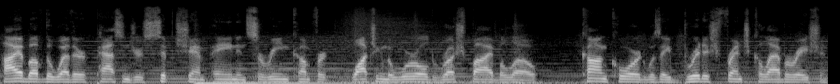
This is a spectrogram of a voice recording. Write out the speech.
High above the weather, passengers sipped champagne in serene comfort, watching the world rush by below. Concorde was a British-French collaboration,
